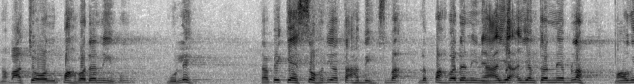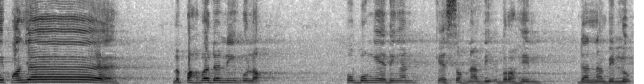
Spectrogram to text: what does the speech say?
nak baca lepas pada ni pun boleh. Tapi kisah dia tak habis sebab lepas pada ni ni ayat yang ke-16 mari panjang. Lepas pada ni pula hubungnya dengan kisah Nabi Ibrahim dan Nabi Lut.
